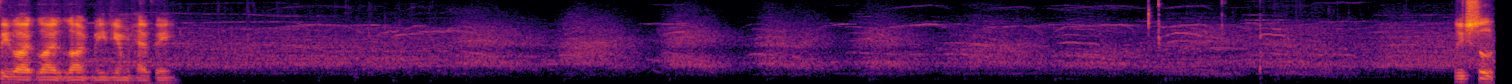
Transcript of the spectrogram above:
Heavy, light, light, light, medium, heavy. At least the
